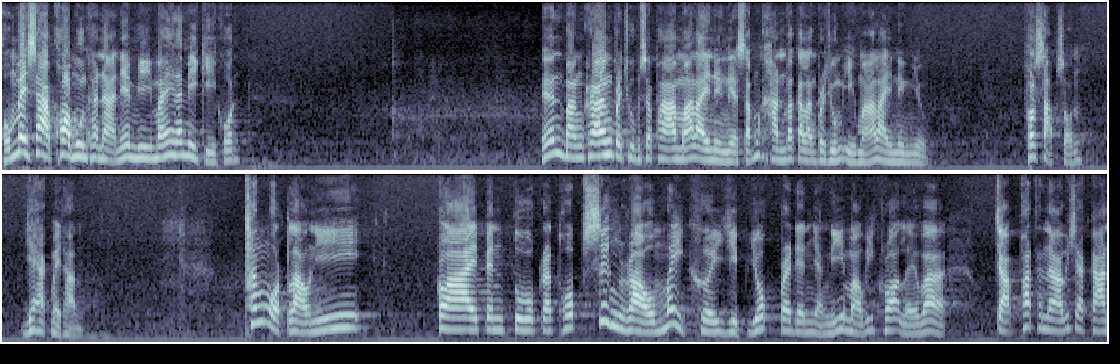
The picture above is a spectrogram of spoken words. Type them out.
ผมไม่ทราบข้อมูลขนาดนี้มีไหมและมีกี่คนดังนั้นบางครั้งประชุมสภาหมาลัยหนึ่งเนี่ยสำคัญว่ากำลังประชุมอีกหมาลัยหนึ่งอยู่ เพราะสับสนแยกไม่ทัน ทั้งหมดเหล่านี้กลายเป็นตัวกระทบ ซึ่งเราไม่เคยหยิบยกประเด็นอย่างนี้มาวิเคราะห์เลยว่า จะพัฒนาวิชาการ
